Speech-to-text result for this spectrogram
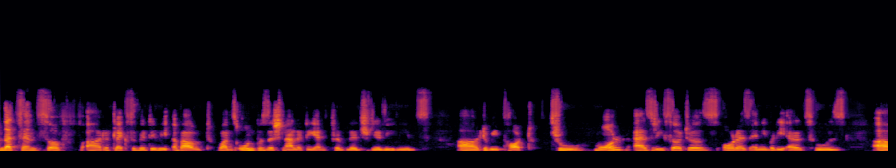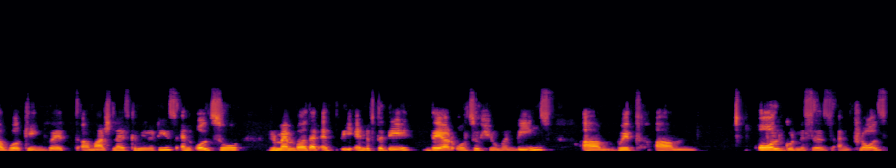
that sense of uh, reflexivity about one's own positionality and privilege really needs uh, to be thought through more as researchers or as anybody else who's uh, working with uh, marginalized communities. And also remember that at the end of the day, they are also human beings um, with um, all goodnesses and flaws.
